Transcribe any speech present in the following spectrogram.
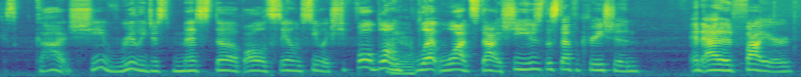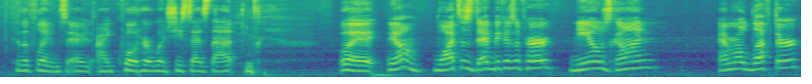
'Cause, God, she really just messed up all of Salem Sea. Like she full blown Yeah. let Watts die. She used the stuff of creation and added fire to the flames. I, I quote her when she says that. but yeah, Watts is dead because of her. Neo's gone. Emerald left her,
